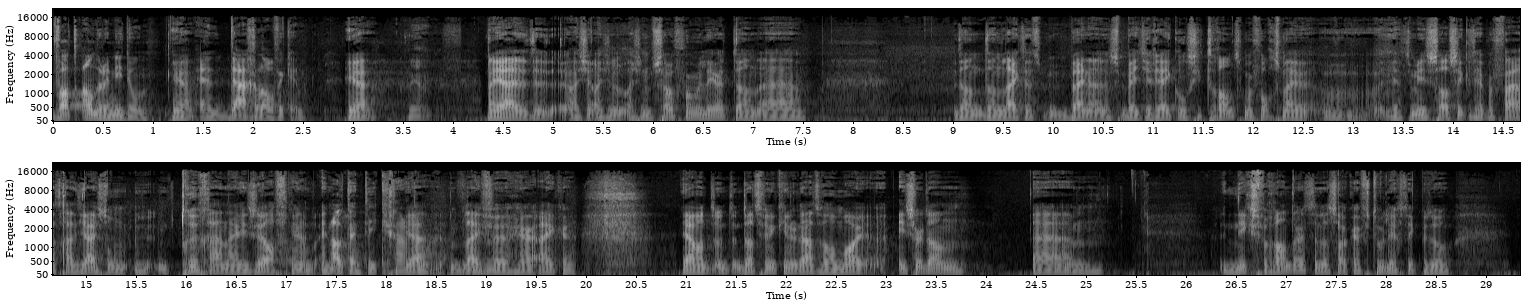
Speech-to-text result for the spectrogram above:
wat anderen niet doen. Ja, En daar geloof ik in. ja. ja. Nou ja, als je, als je, als je hem zo formuleert, dan, eh, dan, dan lijkt het bijna een beetje recalcitrant. Maar volgens mij, ja, tenminste zoals ik het heb ervaren, het gaat juist om teruggaan naar jezelf. En, en Authentiek gaat het ja, om. blijven herijken. Ja, want dat vind ik inderdaad wel mooi. Is er dan ehm, niks veranderd? En dat zal ik even toelichten. Ik bedoel,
